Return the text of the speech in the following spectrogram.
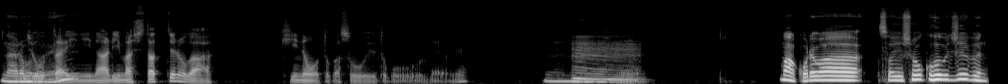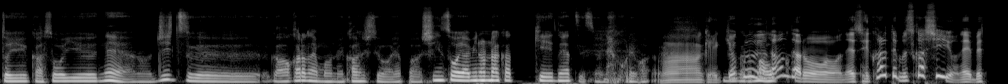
なるほど、ね。状態になりましたっていうのが、昨日とかそういうところだよね。ううんん。まあこれはそういう証拠不十分というかそういうねあの事実がわからないものに関してはやっぱ真相は闇の中系のやつですよね これは。うーん、結局、なんだろうね、セクハラって難しいよね。別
